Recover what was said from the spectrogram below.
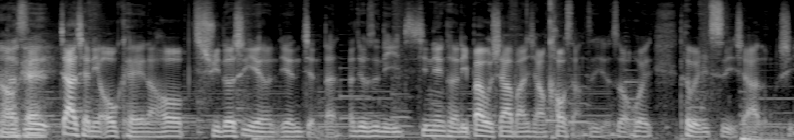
但是价钱你 OK，然后取得性也很也很简单。那就是你今天可能礼拜五下班想要犒赏自己的时候，会特别去吃一下东西。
